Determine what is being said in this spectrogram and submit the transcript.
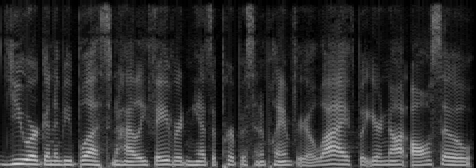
you are going to be blessed and highly favored and he has a purpose and a plan for your life, but you're not also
